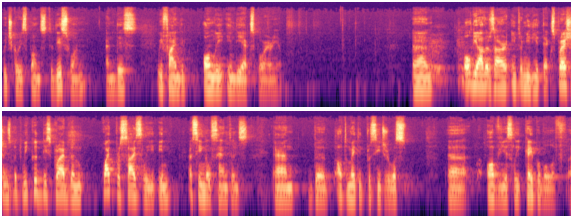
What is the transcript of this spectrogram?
which corresponds to this one and this, we find it only in the Expo area. And all the others are intermediate expressions, but we could describe them quite precisely in a single sentence, and the automated procedure was uh, obviously capable of, uh,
